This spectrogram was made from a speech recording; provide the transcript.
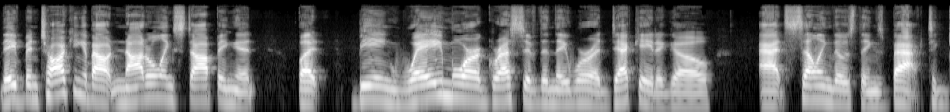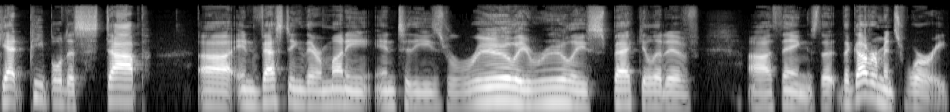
they've been talking about not only stopping it, but being way more aggressive than they were a decade ago at selling those things back to get people to stop uh, investing their money into these really, really speculative uh, things. The, the government's worried.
